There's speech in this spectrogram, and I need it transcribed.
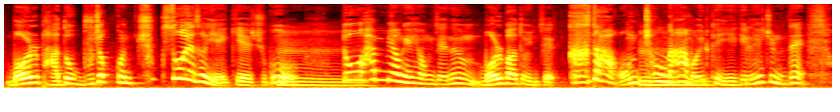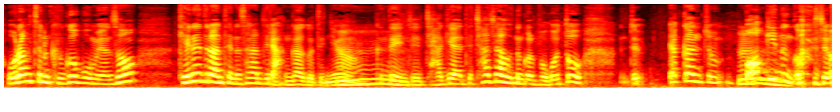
뭘 봐도 무조건 축소해서 얘기해주고 음. 또한 명의 형제는 뭘 봐도 이제 크다 엄청나 음. 뭐 이렇게 얘기를 해주는데 오랑트는 그거 보면서 걔네들한테는 사람들이 안 가거든요. 음. 근데 이제 자기한테 찾아오는 걸 보고 또 이제 약간 좀 음. 뻐기는 거죠.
